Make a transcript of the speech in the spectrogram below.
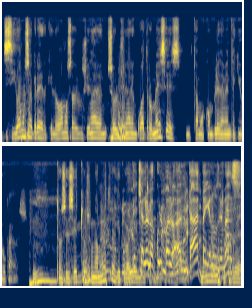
Si vamos a creer que lo vamos a solucionar en, solucionar en cuatro meses, estamos completamente equivocados. Entonces esto es una muestra que todavía Échale la culpa al, Tata y no a me los gusta demás. perder.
